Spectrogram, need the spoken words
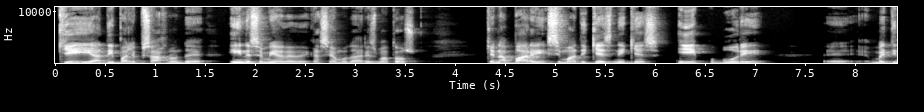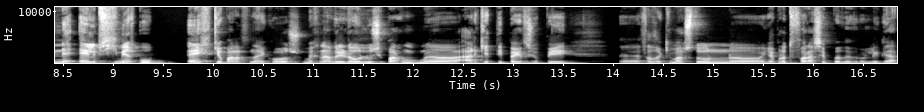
και οι αντίπαλοι ψάχνονται, είναι σε μια διαδικασία μονταρίσματος και να πάρει σημαντικές νίκες ή που μπορεί ε, με την έλλειψη χημίας που έχει και ο Παναθηναϊκός μέχρι να βρει ρόλους. Υπάρχουν ε, αρκετοί παίκτες οι οποίοι ε, θα δοκιμαστούν ε, για πρώτη φορά σε επίπεδο Ευρωλίγκα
